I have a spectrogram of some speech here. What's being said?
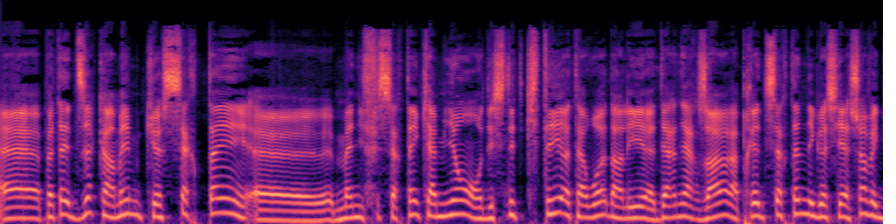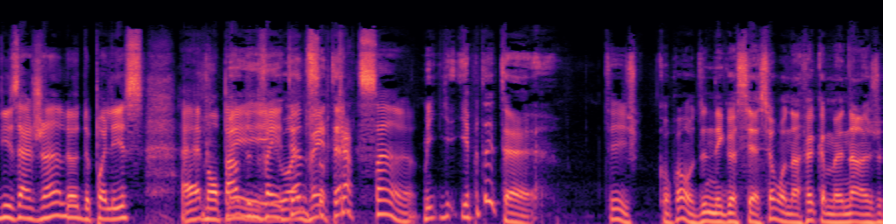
Euh, Peut-être dire quand même que certains euh, certains camions ont décidé de quitter Ottawa dans les dernières heures après certaines négociations avec des agents là, de police. Euh, mais on parle Mais, d'une ouais, vingtaine une sur vingtaine. 400. là. Mais il y, il y a peut-être, euh, tu sais, je comprends, on dit une négociation, on en fait comme un enjeu.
